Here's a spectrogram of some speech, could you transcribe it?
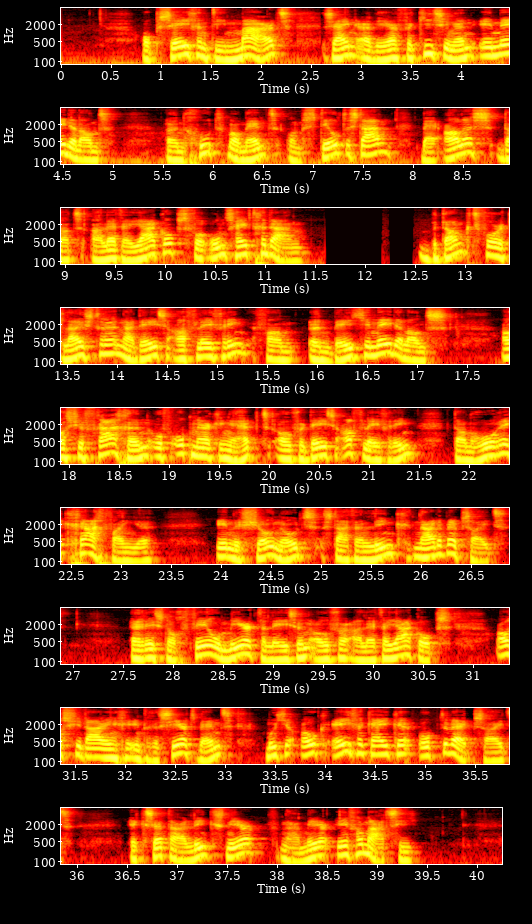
Op 17 maart zijn er weer verkiezingen in Nederland. Een goed moment om stil te staan bij alles dat Aletta Jacobs voor ons heeft gedaan. Bedankt voor het luisteren naar deze aflevering van Een beetje Nederlands. Als je vragen of opmerkingen hebt over deze aflevering, dan hoor ik graag van je. In de show notes staat een link naar de website. Er is nog veel meer te lezen over Aletta Jacobs. Als je daarin geïnteresseerd bent, moet je ook even kijken op de website. Ik zet daar links neer naar meer informatie.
